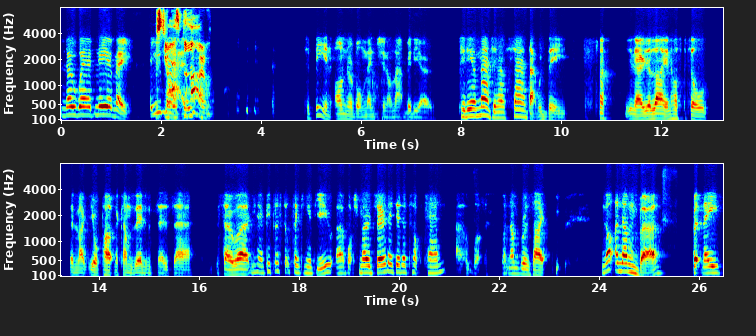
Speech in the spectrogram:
Nowhere near me. Are you yours below. to be an honourable mention on that video. Can you imagine how sad that would be? you know, you lie in hospital and like your partner comes in and says, uh, so, uh, you know, people are still thinking of you. Uh, Watch Mojo, they did a top 10. Uh, what, what number is I? Not a number, but they,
